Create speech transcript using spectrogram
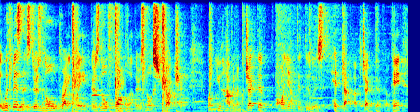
with business, there's no right way, there's no formula, there's no structure. When you have an objective, all you have to do is hit that objective, okay?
